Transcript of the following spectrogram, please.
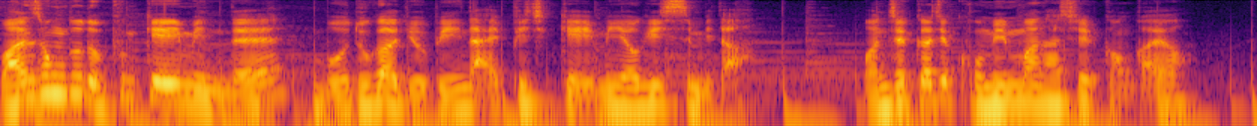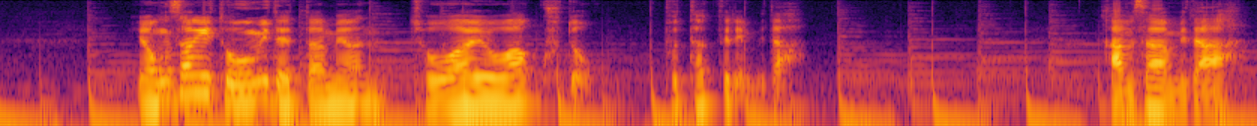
완성도 높은 게임인데 모두가 뉴비인 RPG 게임이 여기 있습니다. 언제까지 고민만 하실 건가요? 영상이 도움이 됐다면 좋아요와 구독 부탁드립니다. 감사합니다.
